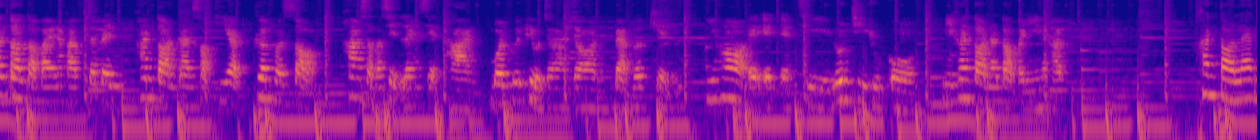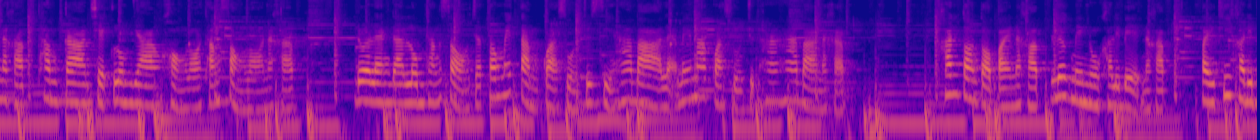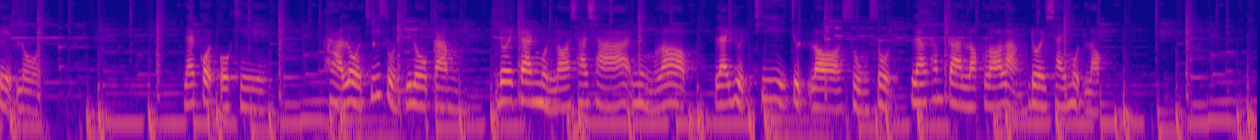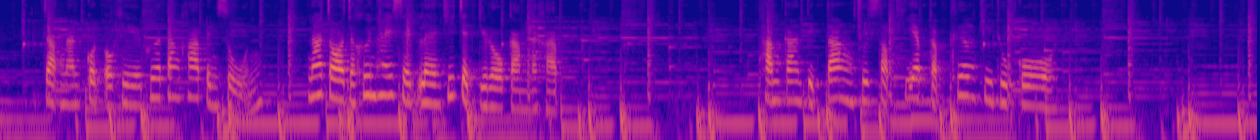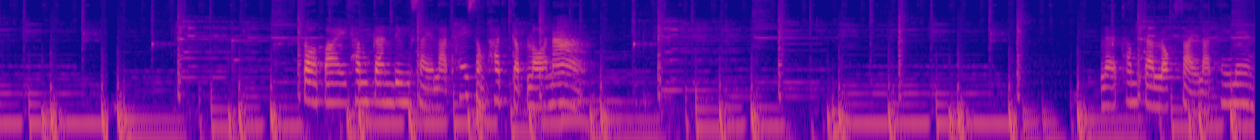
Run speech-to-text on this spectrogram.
ขั้นตอนต่อไปนะครับ จะเป็นขั้นตอนการสอบเทียบ เครื่องทดสอบ ค่าสรรพสิทธิ์แรงเสียดทาน บนพื้นผิวจราจร แบบรถเข็นยี่ห้อ ASFT รุ่น T2Go มีขั้นตอนดังต่อไปนี้นะครับ ขั้นตอนแรกนะครับทำการเช็คลมยางของล้อทั้ง 2 ล้อนะครับโดยแรงดันลมทั้ง 2 จะต้องไม่ต่ำกว่า 0.45 บาร์และไม่มากกว่า 0.55 บาร์นะครับ ขั้นตอนต่อไปนะครับ เลือกเมนู Calibrate นะครับ ไปที่ Calibrate Load และกดโอเค หาโหลดที่ 0 กิโลกรัม โดยการหมุนล้อช้าๆ 1 รอบ และหยุดที่จุดรอสูงสุด แล้วทำการล็อกล้อหลังโดยใช้หมุดล็อก จากนั้นกดโอเคเพื่อตั้งค่าเป็น 0 หน้าจอจะขึ้นให้เซตแรงที่ 7 กิโลกรัมนะครับ ทำการติดตั้งชุดสอบเทียบกับเครื่อง T2Go ต่อไปทำการดึงสายรัดให้สัมผัสกับล้อหน้า และทำการล็อกสายรัดให้แน่น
